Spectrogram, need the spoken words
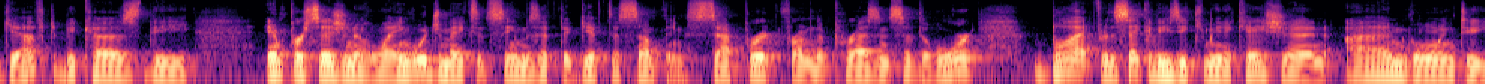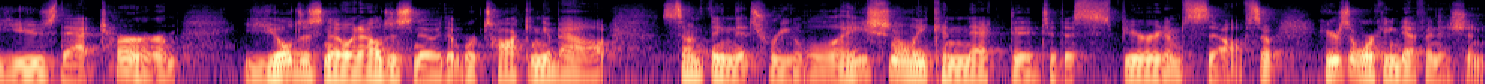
gift because the imprecision of language makes it seem as if the gift is something separate from the presence of the Lord. But for the sake of easy communication, I'm going to use that term you'll just know and I'll just know that we're talking about something that's relationally connected to the Spirit Himself. So here's a working definition.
